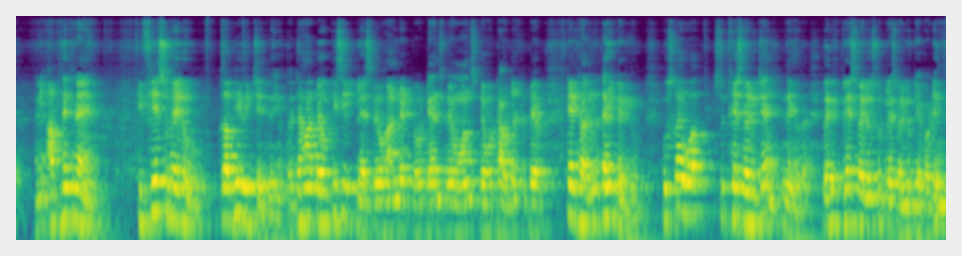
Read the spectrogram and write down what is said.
यानी आप देख रहे हैं कि फेस वैल्यू कभी भी चेंज नहीं होता जहाँ पे हो किसी प्लेस पे हो हंड्रेड पे हो टेंस पे हो वंस पे हो थाउजेंड पे हो टेन थाउजेंड कहीं पे भी हो उसका वो फेस वैल्यू चेंज नहीं होता लेकिन प्लेस वैल्यू उसको प्लेस वैल्यू के अकॉर्डिंग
